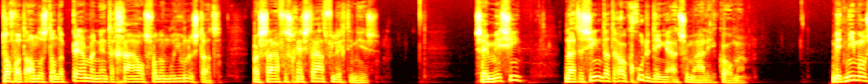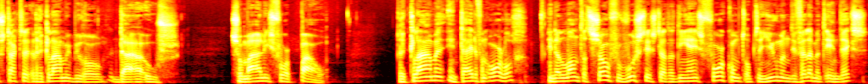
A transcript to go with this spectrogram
Toch wat anders dan de permanente chaos van een miljoenenstad, waar s'avonds geen straatverlichting is. Zijn missie? Laten zien dat er ook goede dingen uit Somalië komen. Met Nimo startte reclamebureau Da'aoes, Somalisch voor pauw. Reclame in tijden van oorlog, in een land dat zo verwoest is dat het niet eens voorkomt op de Human Development Index.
